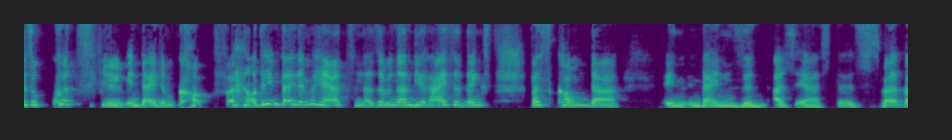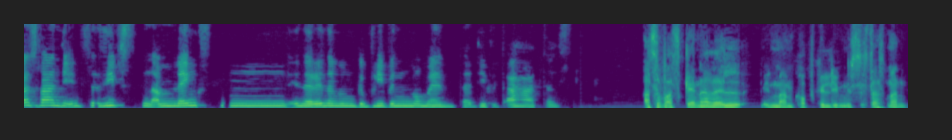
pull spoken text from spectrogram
so Kurzfilm in deinem Kopf oder in deinem Herzen. Also wenn du an die Reise denkst, was kommt da in, in deinen Sinn als erstes? Was, waren die intensivsten, am längsten in Erinnerung gebliebenen Momente, die du da hattest? Also was generell in meinem Kopf geblieben ist, ist, dass man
